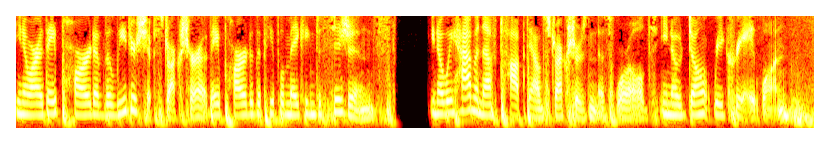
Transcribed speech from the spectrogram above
You know, are they part of the leadership structure? Are they part of the people making decisions? You know, we have enough top down structures in this world. You know, don't recreate one.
